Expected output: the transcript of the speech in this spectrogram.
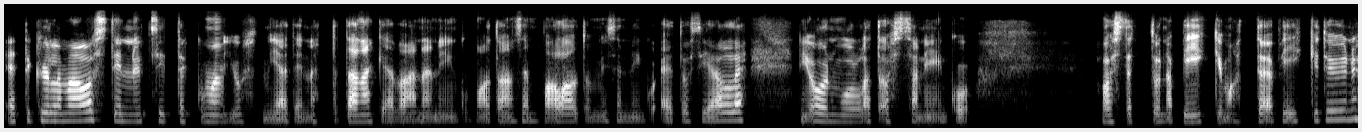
että kyllä mä ostin nyt sitten, kun mä just mietin, että tänä keväänä niin kun mä otan sen palautumisen niin kuin etusijalle, niin on mulla tuossa niin kuin ostettuna piikkimatto ja piikkityyny,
